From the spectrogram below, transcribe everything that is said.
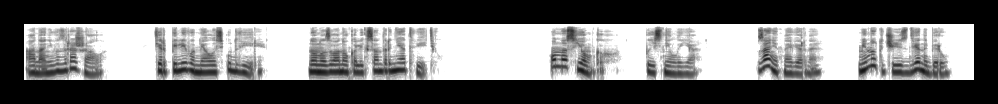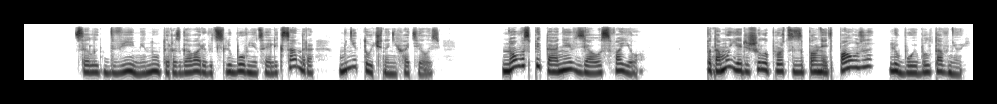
Она не возражала. Терпеливо мялась у двери. Но на звонок Александр не ответил. «Он на съемках», — пояснила я. «Занят, наверное. Минуты через две наберу». Целых две минуты разговаривать с любовницей Александра мне точно не хотелось. Но воспитание взяло свое. Потому я решила просто заполнять паузы любой болтовнёй.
